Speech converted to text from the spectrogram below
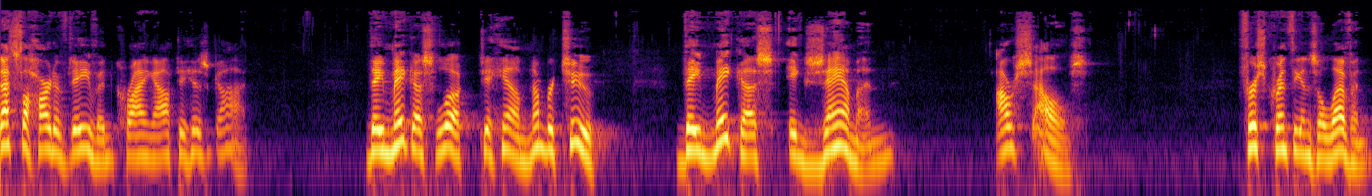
That's the heart of David crying out to his God. They make us look to him. Number two, they make us examine ourselves. 1 Corinthians 11,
